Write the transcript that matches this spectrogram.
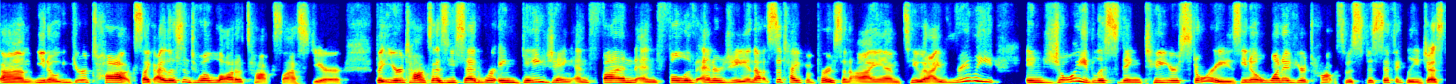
um, you know, your talks, like I listened to a lot of talks last year, but your talks, as you said, were engaging and fun and full of energy. And that's the type of person I am too. And I really enjoyed listening to your stories. You know, one of your talks was specifically just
